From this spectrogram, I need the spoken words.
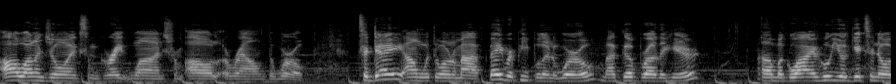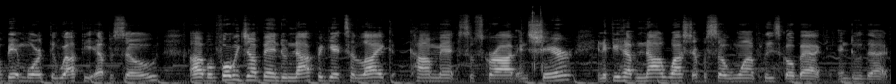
all while enjoying some great wines from all around the world. Today, I'm with one of my favorite people in the world, my good brother here, uh, Magloire, who you'll get to know a bit more throughout the episode. Uh, before we jump in, do not forget to like, comment, subscribe, and share. And if you have not watched episode one, please go back and do that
